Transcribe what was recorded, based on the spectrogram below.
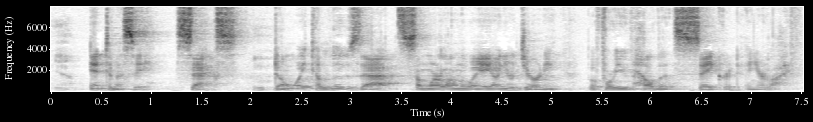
Yeah. Intimacy, sex. Mm-hmm. Don't wait to lose that somewhere along the way on your journey before you've held it sacred in your life.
